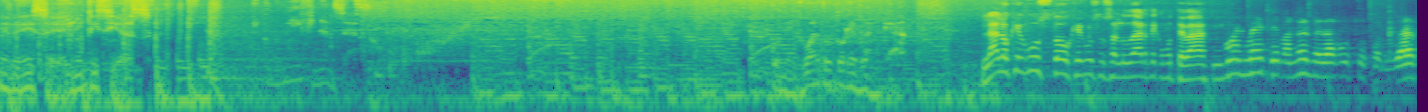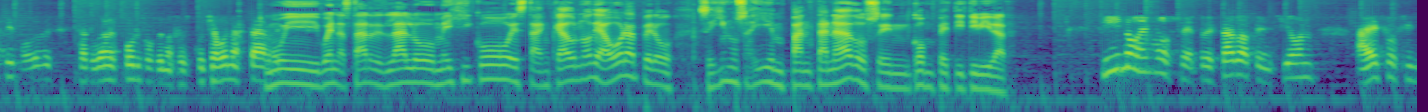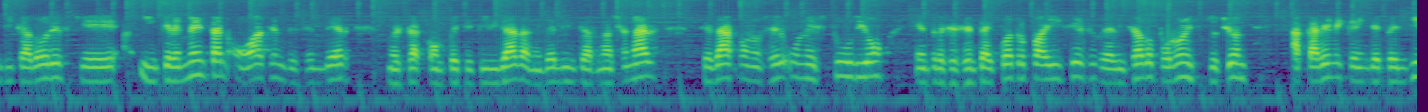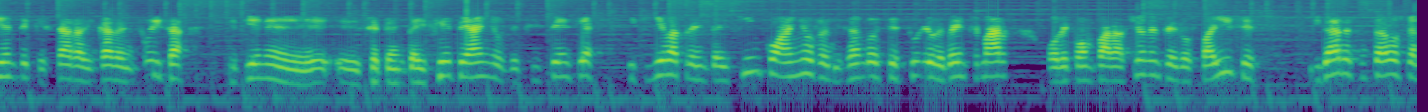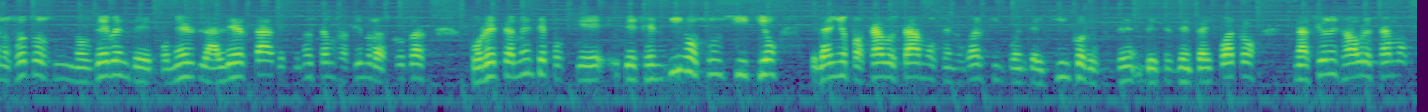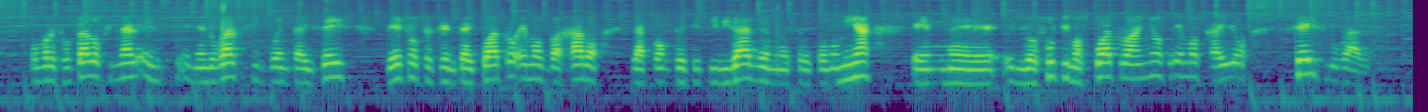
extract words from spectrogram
MBS Noticias. Economía y finanzas. Con Eduardo Torreblanca. Lalo, qué gusto, qué gusto saludarte, ¿cómo te va? Igualmente, Manuel, me da gusto saludarte y poder saludar al público que nos escucha. Buenas tardes. Muy buenas tardes, Lalo. México estancado, no de ahora, pero seguimos ahí empantanados en competitividad. Sí, no hemos eh, prestado atención a esos indicadores que incrementan o hacen descender nuestra competitividad a nivel internacional. Se da a conocer un estudio entre 64 países realizado por una institución académica independiente que está radicada en Suiza, que tiene 77 eh, años de existencia y que lleva 35 años realizando este estudio de benchmark o de comparación entre los países y da resultados que a nosotros nos deben de poner la alerta de que no estamos haciendo las cosas correctamente porque descendimos un sitio el año pasado estábamos en lugar 55 de, de 64 naciones, ahora estamos como resultado final en, el lugar 56 de esos 64. Hemos bajado la competitividad de nuestra economía. En, eh, los últimos cuatro años hemos caído seis lugares.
